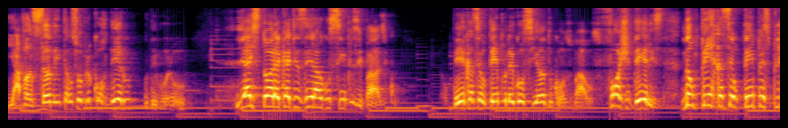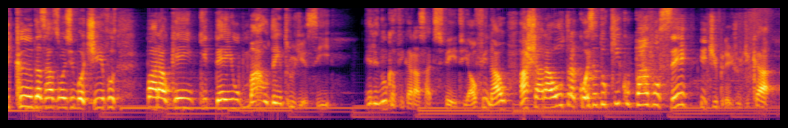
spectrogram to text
E avançando então sobre o cordeiro, o devorou. E a história quer dizer algo simples e básico. Perca seu tempo negociando com os maus. Foge deles. Não perca seu tempo explicando as razões e motivos para alguém que tem o mal dentro de si. Ele nunca ficará satisfeito e, ao final, achará outra coisa do que culpar você e te prejudicar.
